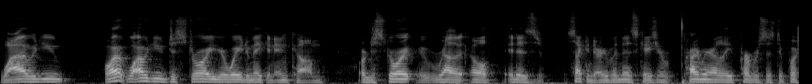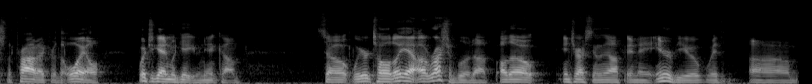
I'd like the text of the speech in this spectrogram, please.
why would you why why would you destroy your way to make an income or destroy rather? Oh, it is secondary, but in this case, your primarily purpose is to push the product or the oil, which again would get you an income. So we were told, "Oh yeah, oh, Russia blew it up." Although interestingly enough, in an interview with um,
